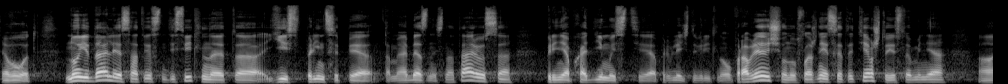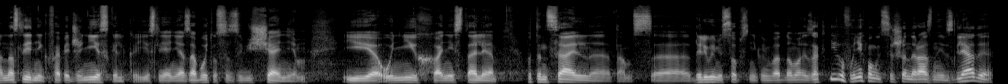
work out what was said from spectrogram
Вот. Ну и далее, соответственно, действительно, это есть, в принципе, там, и обязанность нотариуса при необходимости привлечь доверительного управляющего, но усложняется это тем, что если у меня а, наследников, опять же, несколько, если я не озаботился завещанием, и у них они стали потенциально там, с э, долевыми собственниками в одном из активов, у них могут быть совершенно разные взгляды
